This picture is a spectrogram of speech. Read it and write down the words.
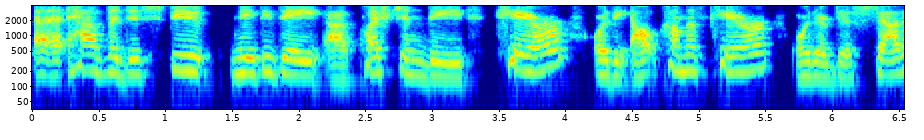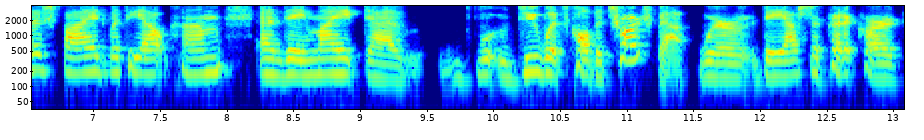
uh, have a dispute. Maybe they uh, question the care or the outcome of care, or they're dissatisfied with the outcome, and they might uh, do what's called a chargeback, where they ask their credit card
